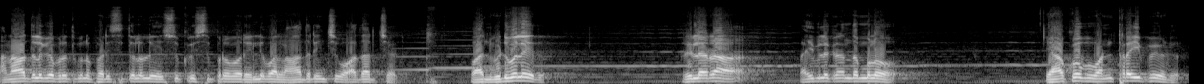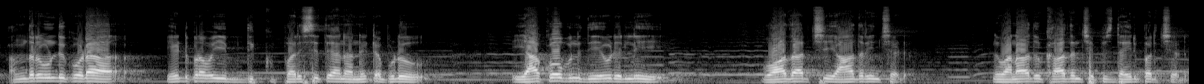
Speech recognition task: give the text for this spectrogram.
అనాథలుగా బ్రతుకున్న పరిస్థితులలో యేసుక్రీస్తు ప్రభు వారు వెళ్ళి వాళ్ళని ఆదరించి ఓదార్చాడు. వారిని విడవలేదు. రిలరా బైబిల్ గ్రంథంలో యాకోబు ఒంటరి అయిపోయాడు అందరూ ఉండి కూడా ఏంటి ప్రభు ఈ దిక్కు పరిస్థితి అని అనేటప్పుడు యాకోబుని దేవుడు వెళ్ళి ఓదార్చి ఆదరించాడు. నువ్వు అనాథు కాదని చెప్పేసి ధైర్యపరిచాడు.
